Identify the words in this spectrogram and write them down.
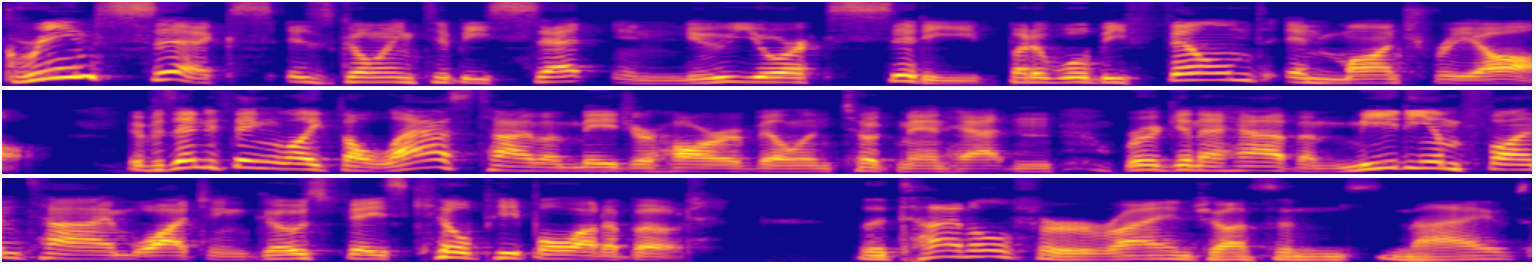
Scream 6 is going to be set in New York City, but it will be filmed in Montreal. If it's anything like the last time a major horror villain took Manhattan, we're gonna have a medium fun time watching Ghostface kill people on a boat. The title for Rian Johnson's Knives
